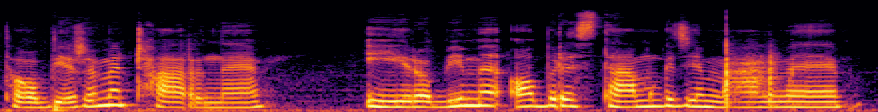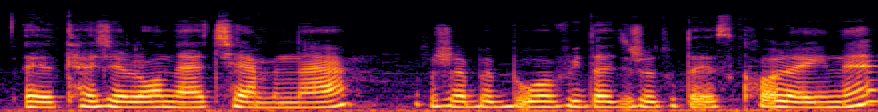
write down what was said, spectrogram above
to bierzemy czarny i robimy obrys tam, gdzie mamy y, te zielone ciemne, żeby było widać, że tutaj jest kolejny.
